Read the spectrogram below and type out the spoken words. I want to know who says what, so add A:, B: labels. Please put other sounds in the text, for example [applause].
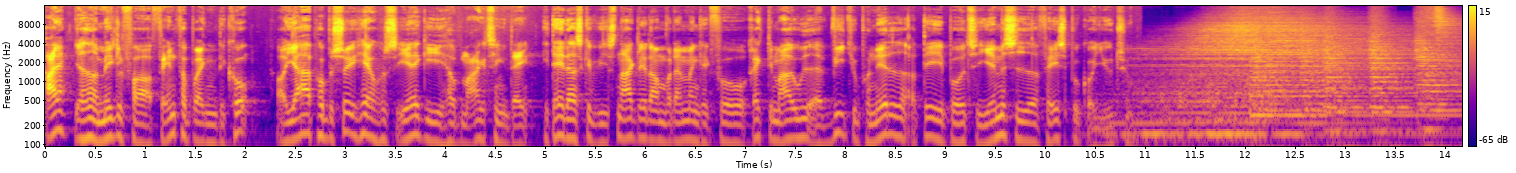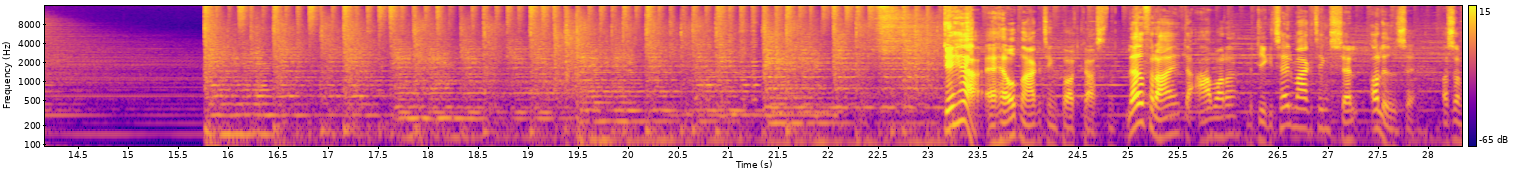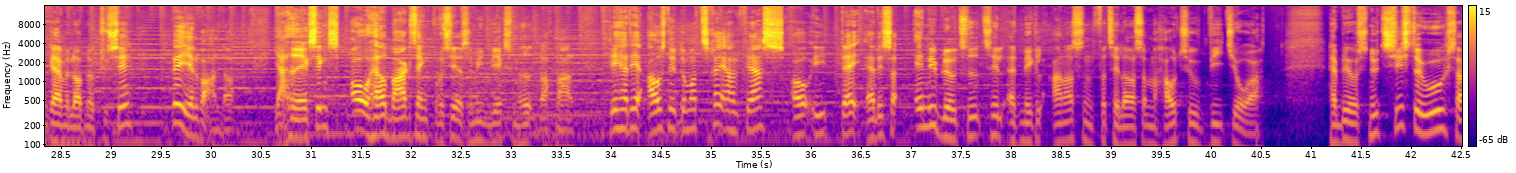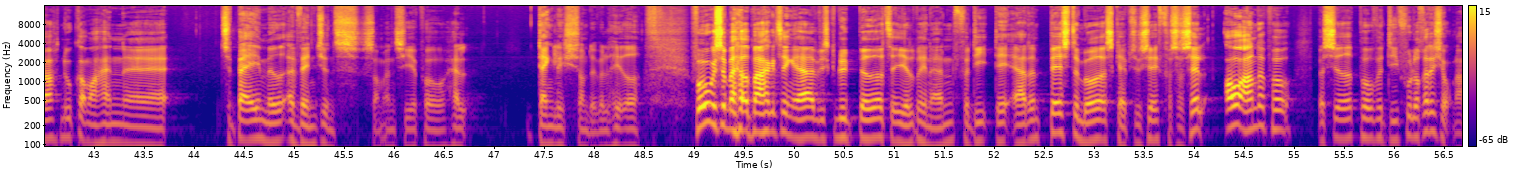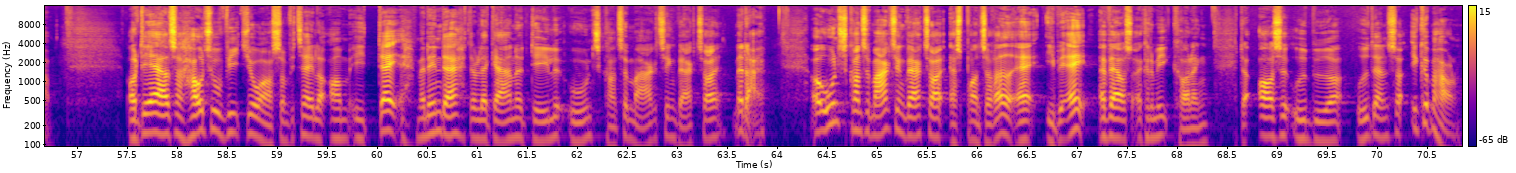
A: Hej, jeg hedder Mikkel fra fanfabrikken.dk, og jeg er på besøg her hos Erik i Help Marketing i dag. I dag der skal vi snakke lidt om, hvordan man kan få rigtig meget ud af video på nettet, og det er både til hjemmesider, Facebook og YouTube.
B: Det her er Help Marketing podcasten, lavet for dig, der arbejder med digital marketing, salg og ledelse, og som gerne vil opnå succes ved at hjælpe andre. Jeg hedder Erik Sings, og Help Marketing producerer som min virksomhed Lochmark. Det her det er afsnit nummer 73, og i dag er det så endelig blevet tid til, at Mikkel Andersen fortæller os om how-to-videoer. Han blev snydt sidste uge, så nu kommer han øh, tilbage med A Vengeance, som man siger på halv Danglish, som det vel hedder. Fokuset med Help Marketing er, at vi skal blive bedre til at hjælpe hinanden, fordi det er den bedste måde at skabe succes for sig selv og andre på, baseret på værdifulde relationer. Og det er altså how-to-videoer, som vi taler om i dag. Men inden da, der vil jeg gerne dele ugens content marketing værktøj med dig. Og ugens content marketing værktøj er sponsoreret af IBA Erhvervsakademi Kolding, der også udbyder uddannelser i København.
